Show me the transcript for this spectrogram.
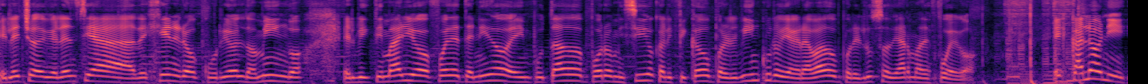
El hecho de violencia de género ocurrió el domingo. El victimario fue detenido e imputado por homicidio calificado por el vínculo y agravado por el uso de arma de fuego. Scaloni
